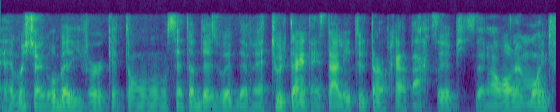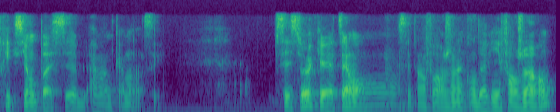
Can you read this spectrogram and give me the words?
euh, moi, je suis un gros believer que ton setup de Zwift devrait tout le temps être installé, tout le temps prêt à partir, puis tu devrais avoir le moins de friction possible avant de commencer. C'est sûr que, tu sais, c'est en forgeant qu'on devient forgeron.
